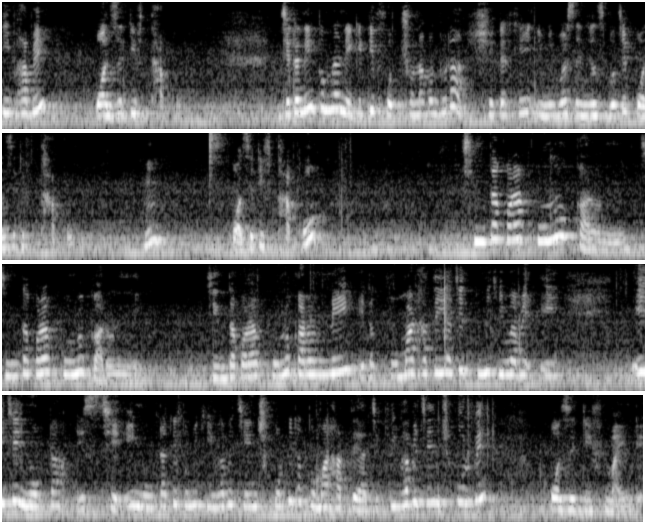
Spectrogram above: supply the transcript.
কীভাবে? পজিটিভ থাকো। যেটা নিয়ে তোমরা নেগেটিভ হচ্ছ না বন্ধুরা, সেটাকে ইউনিভার্স এঞ্জেলস বলছে পজিটিভ থাকো। হুম? পজিটিভ থাকো। চিন্তা করার কোনো কারণ নেই। চিন্তা করার কোনো কারণ নেই। চিন্তা করার কোনো কারণ নেই, এটা তোমার হাতেই আছে। তুমি কীভাবে এই এই যে নোটা এসছে, এই নোটাকে তুমি কীভাবে চেঞ্জ করবে, এটা তোমার হাতে আছে। কীভাবে চেঞ্জ করবে? পজিটিভ মাইন্ডে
